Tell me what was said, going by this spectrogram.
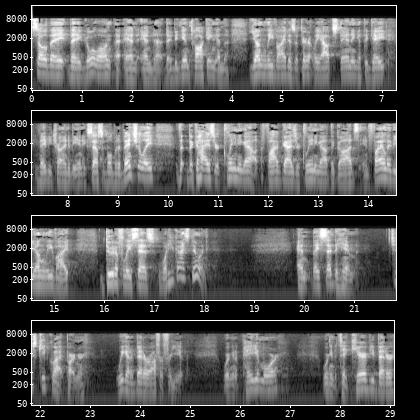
So they, they go along and, and uh, they begin talking and the young Levite is apparently outstanding at the gate, maybe trying to be inaccessible, but eventually the, the guys are cleaning out. The five guys are cleaning out the gods and finally the young Levite dutifully says, what are you guys doing? And they said to him, just keep quiet, partner we got a better offer for you. We're going to pay you more. We're going to take care of you better.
